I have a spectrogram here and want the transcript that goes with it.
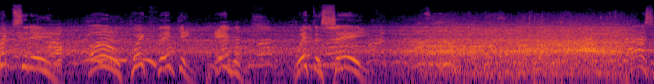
Rips it in. Oh, quick thinking. Abrams with the save. Passes.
